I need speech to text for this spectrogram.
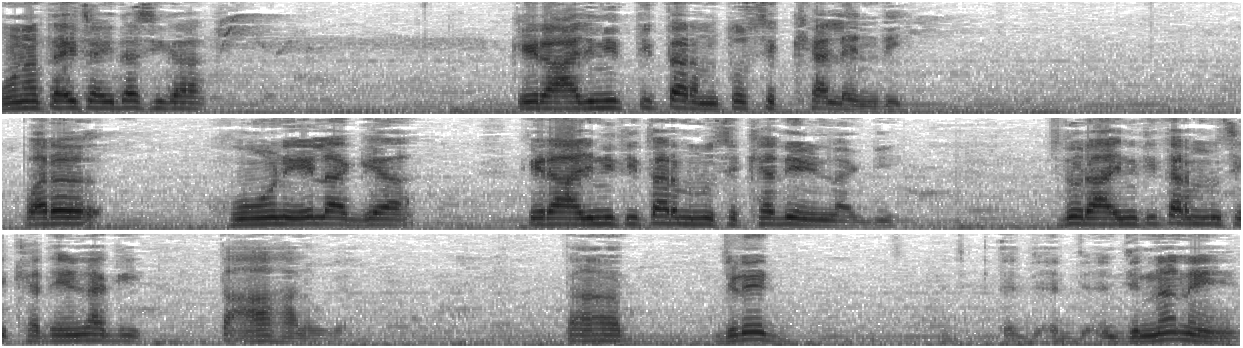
ਹੋਣਾ ਤਾਂ ਇਹ ਚਾਹੀਦਾ ਸੀਗਾ ਕਿ ਰਾਜਨੀਤੀ ਧਰਮ ਤੋਂ ਸਿੱਖਿਆ ਲੈਂਦੀ। ਪਰ ਹੁਣ ਇਹ ਲੱਗ ਗਿਆ ਕਿ ਰਾਜਨੀਤੀ ਧਰਮ ਨੂੰ ਸਿੱਖਿਆ ਦੇਣ ਲੱਗ ਗਈ। ਜਦੋਂ ਰਾਜਨੀਤੀ ਧਰਮ ਨੂੰ ਸਿੱਖਿਆ ਦੇਣ ਲੱਗ ਗਈ ਤਾਂ ਆਹ ਹਾਲ ਹੋ ਗਿਆ। ਤਾਂ ਜਿਹੜੇ ਜਿਨ੍ਹਾਂ ਨੇ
